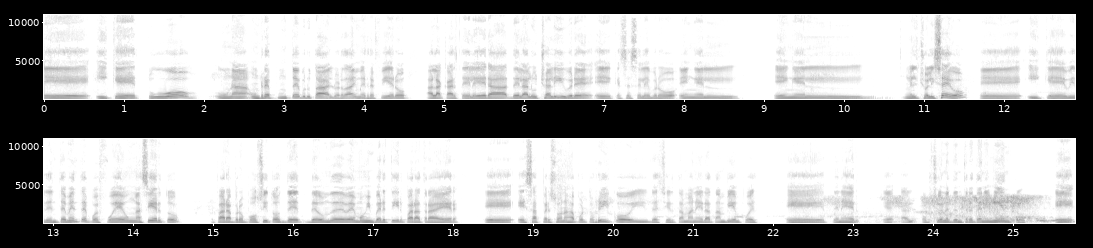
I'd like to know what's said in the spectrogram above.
y que tuvo una, un repunte brutal, ¿verdad? Y me refiero a la cartelera de la lucha libre que se celebró en el, en el, el Choliseo eh, y que evidentemente pues fue un acierto para propósitos de, de dónde debemos invertir para atraer eh, esas personas a Puerto Rico y de cierta manera también pues eh, tener eh, opciones de entretenimiento. Eh,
